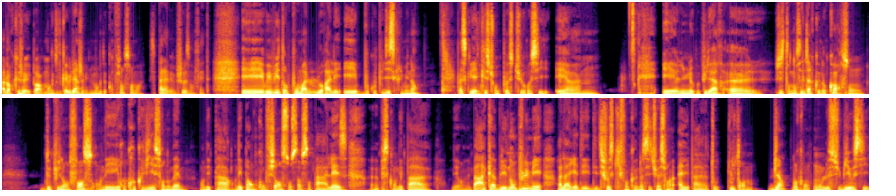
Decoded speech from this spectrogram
Alors que j'avais pas un manque de vocabulaire, j'avais un manque de confiance en moi. C'est pas la même chose en fait. Et oui, oui, donc pour moi, l'oral est, beaucoup plus discriminant. Parce qu'il y a une question de posture aussi. Et, euh, et le milieu populaire, euh, j'ai tendance à dire que nos corps sont, depuis l'enfance, on est recroquevillés sur nous-mêmes. On n'est pas, on n'est pas en confiance, on se sent pas à l'aise, euh, parce qu'on n'est pas, on n'est pas accablé non plus. Mais voilà, il y a des, choses qui font que notre situation, elle est pas tout le temps bien, donc on, le subit aussi,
